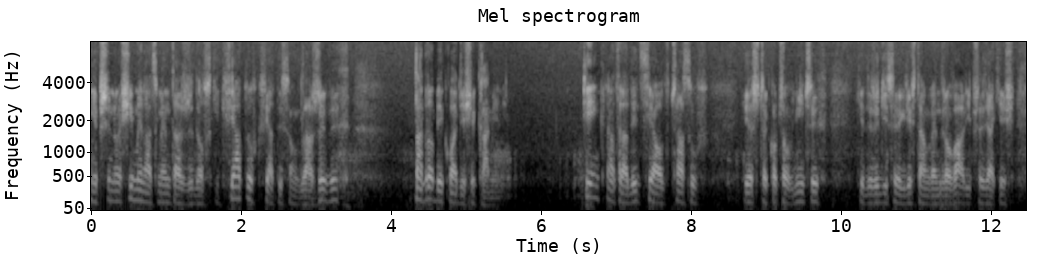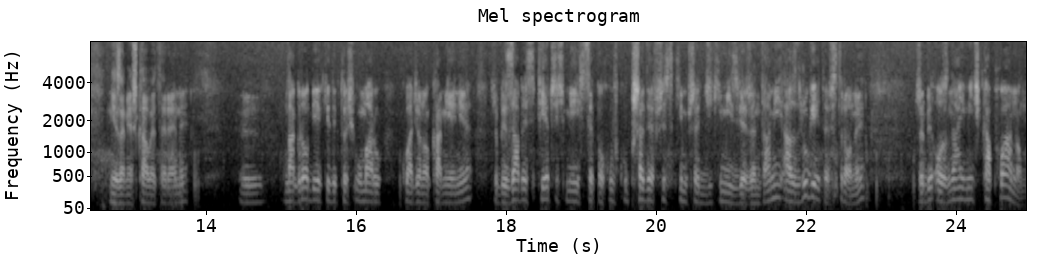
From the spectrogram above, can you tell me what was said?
Nie przynosimy na cmentarz żydowski kwiatów, kwiaty są dla żywych. Na grobie kładzie się kamień. Piękna tradycja od czasów jeszcze koczowniczych, kiedy Żydzi sobie gdzieś tam wędrowali przez jakieś niezamieszkałe tereny. Y, Na grobie, kiedy ktoś umarł, kładziono kamienie, żeby zabezpieczyć miejsce pochówku przede wszystkim przed dzikimi zwierzętami, a z drugiej też strony, żeby oznajmić kapłanom,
